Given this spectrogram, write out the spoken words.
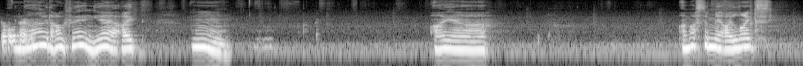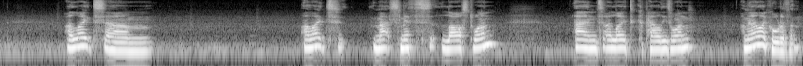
the whole TARDIS. no, the whole thing. Yeah, I. Hmm. I uh, I must admit I liked I liked um, I liked Matt Smith's last one, and I liked Capaldi's one. I mean, I like all of them,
